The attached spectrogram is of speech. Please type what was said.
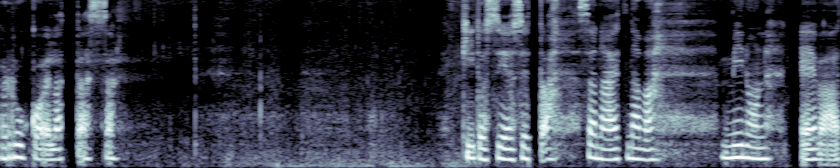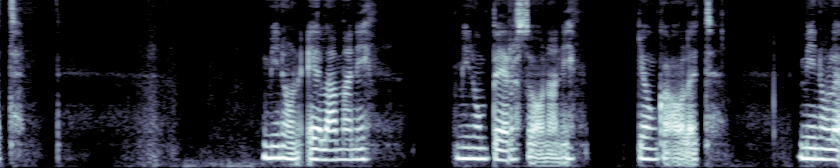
rukoilla tässä. Kiitos Jeesus, että sä näet nämä minun evät, minun elämäni, minun persoonani, jonka olet minulle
